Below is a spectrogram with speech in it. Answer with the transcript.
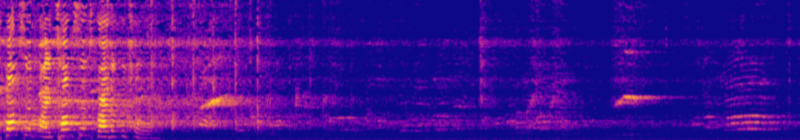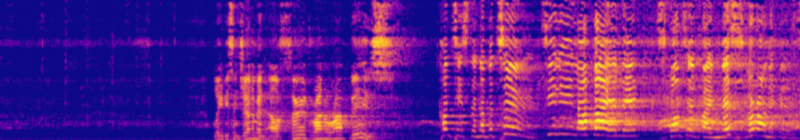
sponsored by Thompson's Bridal Couture. Ladies and gentlemen, our third runner-up is Contestant number two, Tili Lafaele, sponsored by Miss Veronica's.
